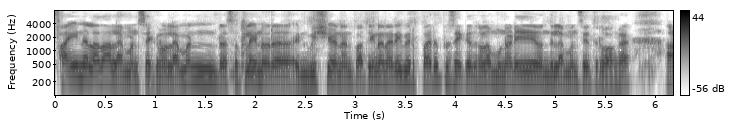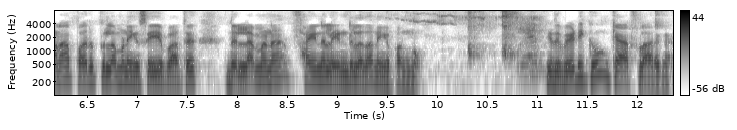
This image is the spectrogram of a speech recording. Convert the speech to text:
ஃபைனலாக தான் லெமன் சேர்க்கணும். லெமன் ரசத்தில் இன்னொரு விஷயம் என்னென்னு பார்த்தீங்கன்னா நிறைய பேர் பருப்பு சேர்க்கறதுனால முன்னாடியே வந்து லெமன் சேர்த்துருவாங்க. ஆனால் பருப்பு இல்லாமல் நீங்கள் செய்ய பார்த்து இந்த லெமனை ஃபைனல் எண்டில் தான் நீங்கள் பண்ணணும். இது வெடிக்கும் கேர்ஃபுல்லாக இருங்க.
